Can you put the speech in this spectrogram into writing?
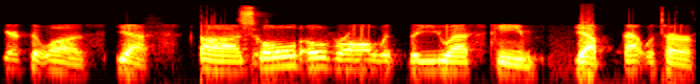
Yes, it was. Yes, uh, so, gold overall with the U.S. team. Yep, that was her.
